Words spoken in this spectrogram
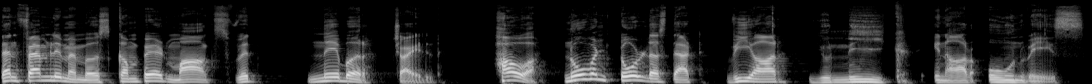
Then family members compared marks with neighbor child. However, no one told us that we are unique in our own ways.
